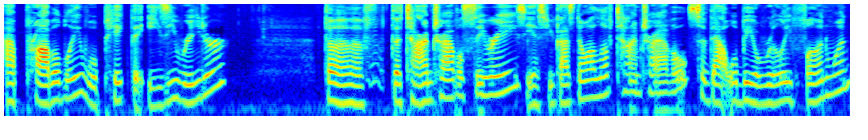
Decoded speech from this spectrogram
I probably will pick the Easy Reader, the the time travel series. Yes, you guys know I love time travel, so that will be a really fun one.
